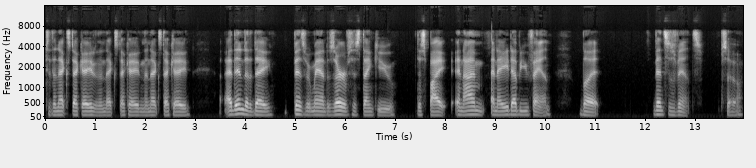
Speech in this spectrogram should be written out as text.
to the next decade and the next decade and the next decade. At the end of the day, Vince McMahon deserves his thank you despite and I'm an AEW fan, but Vince is Vince. So,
